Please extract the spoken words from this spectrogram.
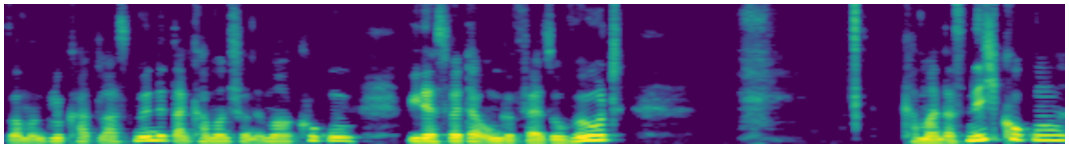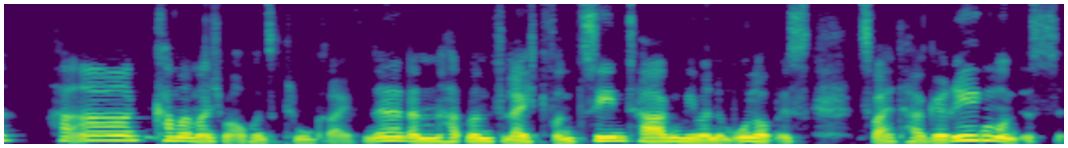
wenn man Glück hat, last minute, dann kann man schon immer gucken, wie das Wetter ungefähr so wird. Kann man das nicht gucken, ha, kann man manchmal auch ins Klo greifen, ne? Dann hat man vielleicht von 10 Tagen, die man im Urlaub ist, 2 Tage Regen und ist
